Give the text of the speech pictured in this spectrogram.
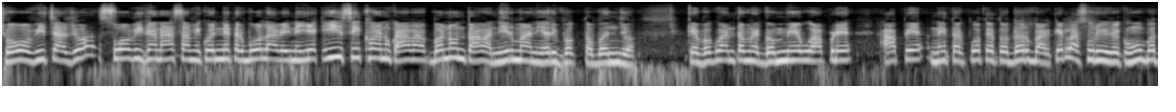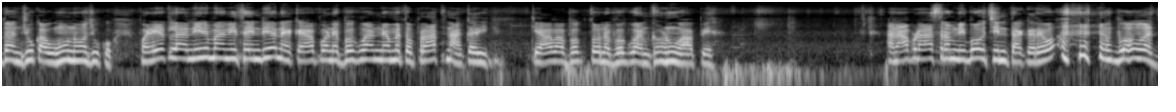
જોવો વિચારજો સો વીઘાના આસામી કોઈને બોલાવે નહીં. એક ઈ શીખવાનું કે આવા બનો ને તો આવા નિર્માની હરિભક્તો બનજો. કે ભગવાન તમને ગમે એવું આપણે આપે, નહીતર પોતે તો દરબાર કેટલા સુરી રહે હું બધાને ઝુકાવું, હું ન ઝૂકું. પણ એટલા નિર્માની થઈને રહે ને કે આપણને ભગવાનને અમે તો પ્રાર્થના કરી કે આવા ભક્તોને ભગવાન ઘણું આપે. અને આપણા આશ્રમની બહુ ચિંતા કરે હો. બહુ જ.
